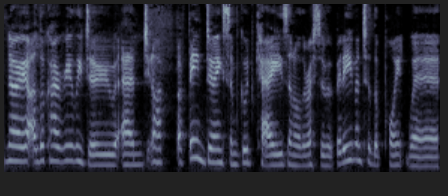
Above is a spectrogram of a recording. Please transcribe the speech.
No look i really do. And you know i've, I've been doing some good k's and all the rest of it but even to the point where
